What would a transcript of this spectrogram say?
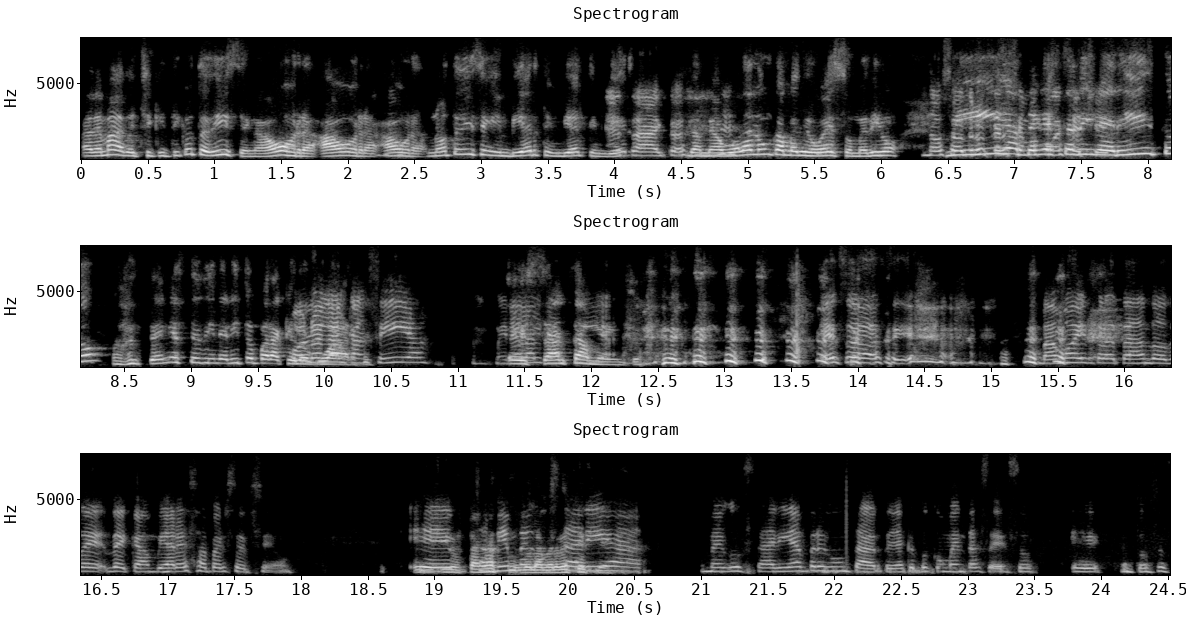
Además, de chiquitico te dicen ahorra, ahorra, ahorra. No te dicen invierte, invierte, invierte. Exacto. O sea, mi abuela nunca me dijo eso. Me dijo, mira, ten este dinerito, ten este dinerito para que lo guardes. la alcancía. Exactamente. eso es así. Vamos a ir tratando de, de cambiar esa percepción. Eh, también me gustaría, me gustaría preguntarte, ya que tú comentas eso, eh, entonces,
